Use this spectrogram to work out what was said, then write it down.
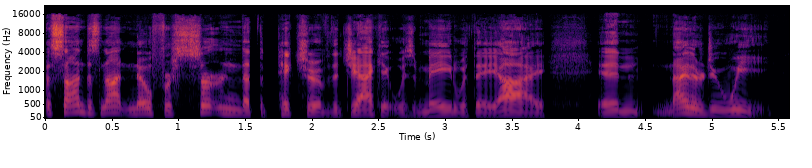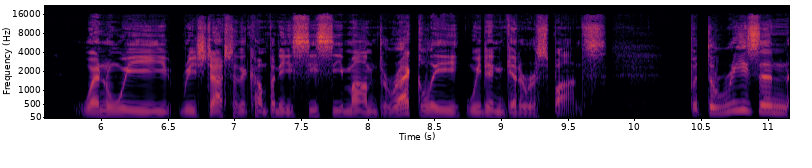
Asan does not know for certain that the picture of the jacket was made with AI, and neither do we. When we reached out to the company CC Mom directly, we didn't get a response. But the reason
